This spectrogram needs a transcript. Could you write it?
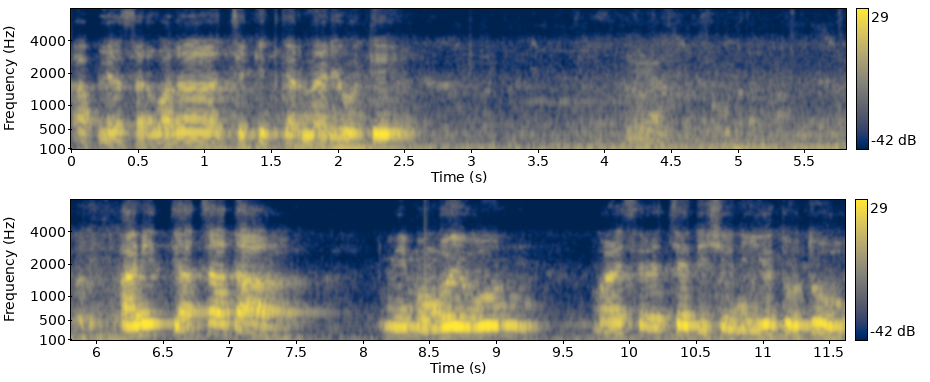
आपल्या सर्वांना चकित करणारे होते. आणि त्याचा दा मी मुंबईहून माळशिरसच्या दिशेने येत होतो.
